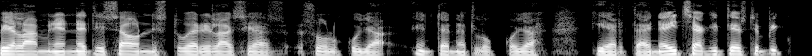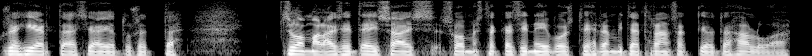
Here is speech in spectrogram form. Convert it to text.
pelaaminen netissä onnistuu erilaisia sulkuja, internetlukkoja kiertäen. Ja itseäkin tietysti pikkusen hiertää se ajatus, että suomalaiset ei saisi, Suomesta käsin ei voisi tehdä mitä transaktioita haluaa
